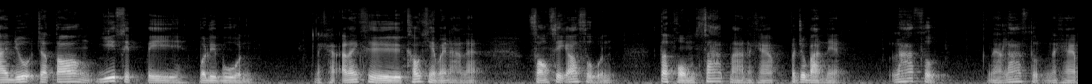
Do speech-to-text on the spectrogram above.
อายุจะต้อง 20 ปีบริบูรณ์นะครับอันนั้นคือเขาเขียนไว้นานแล้ว 2490 แต่ผมทราบมานะครับ ปัจจุบันเนี่ยล่าสุดนะล่าสุดนะครับ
